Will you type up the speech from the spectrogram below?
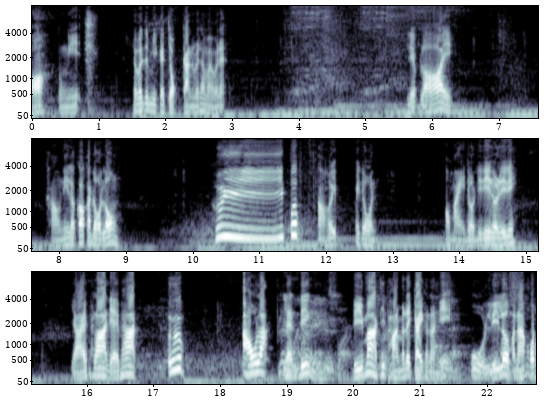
อ๋อ ตรงนี้ แล้วมันจะมีกระจกกันไว้ทำไมวะเนี่ย เรียบร้อย คราวนี้เราก็กระโดดลง เฮ้ยปึ๊บ อ้าว เฮ้ย ไม่โดน เอาใหม่ โดดดีๆโดดดีๆอย่าให้พลาด อย่าให้พลาด อึ๊บ เอาละแลนดิ้ง ดีมากที่ผ่านมาได้ไกลขนาดนี้ผู้ริเริ่มอนาคต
